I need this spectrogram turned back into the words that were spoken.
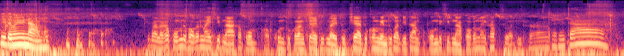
นี่แต่ไม่มีหนามบ้านแล้วครับผมเดี๋ยวพอกันใหม่คลิปหนาครับผม ขอบคุณทุกกำลังใจทุกไลค์ทุกแชร์ทุกคอมเมนต์ทุกการติดตามครับผมได้คลิปหนาพอกันไหมครับ สวัสดีครับ สวัสดีจ้าไป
